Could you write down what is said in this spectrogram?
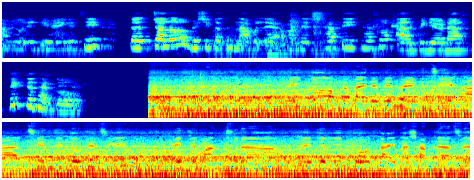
আমিও রেডি হয়ে গেছি। তো চলো, বেশি কথা না বলে আমাদের সাথেই থাকো আর ভিডিওটা দেখতে থাকো। আমরা বাইরে বের হয়ে গেছি আর উঠেছি। এই যে মানসুরা এই যে ঋতু তাইবা সামনে আছে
